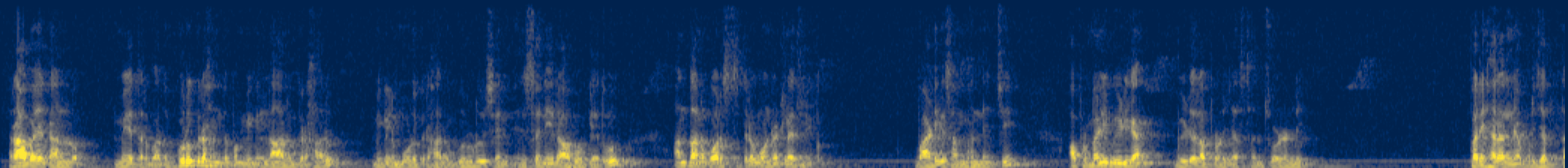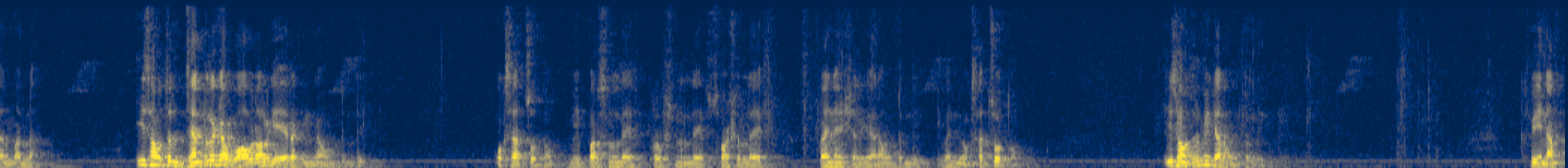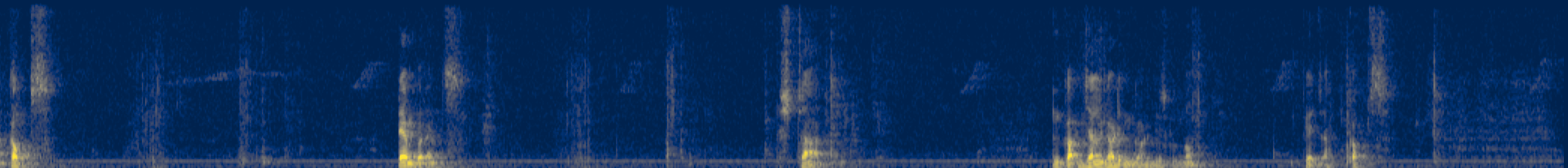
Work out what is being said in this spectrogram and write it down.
రాబోయే కాలంలో మే తర్వాత గురుగ్రహం తప్ప మిగిలిన నాలుగు గ్రహాలు మిగిలిన మూడు గ్రహాలు గురుడు శని శని రాహు కేతువు అంత అనుకూల స్థితిలో ఉండట్లేదు మీకు. వాటికి సంబంధించి అప్పుడు మళ్ళీ వీడిగా వీడియోలు అప్లోడ్ చేస్తాను చూడండి. పరిహారాలని అప్పుడు చెప్తాను మళ్ళీ ఈ సంవత్సరం జనరల్గా ఓవరాల్గా ఏ రకంగా ఉంటుంది? ఒకసారి చూద్దాం. మీ personal life professional life social life ఫైనాన్షియల్గా ఎలా ఉంటుంది? ఇవన్నీ ఒకసారి చూద్దాం. ఈ సంవత్సరం మీకు ఎలా ఉంటుంది? Queen of cups. Temperance. Star ఇంకా జనరల్ గార్డు ఇంకోటి తీసుకుందాం. Page of cups.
